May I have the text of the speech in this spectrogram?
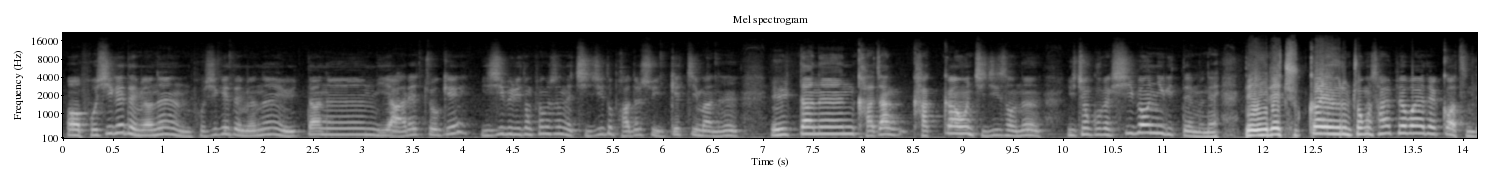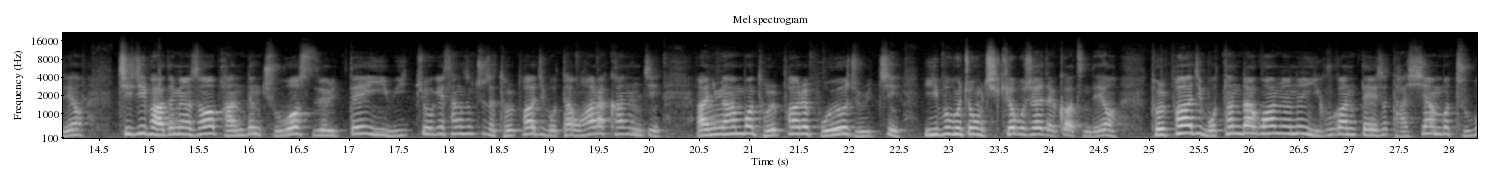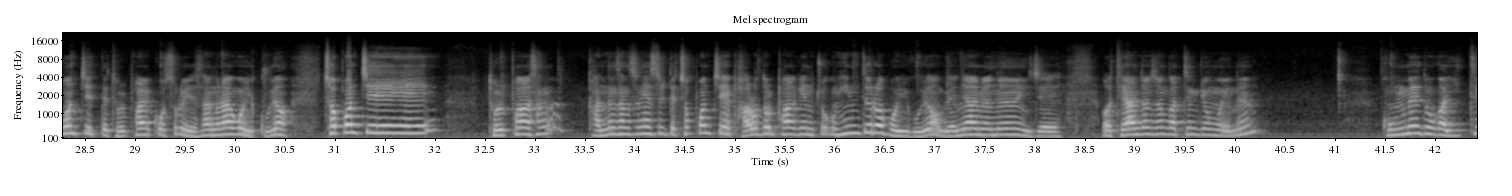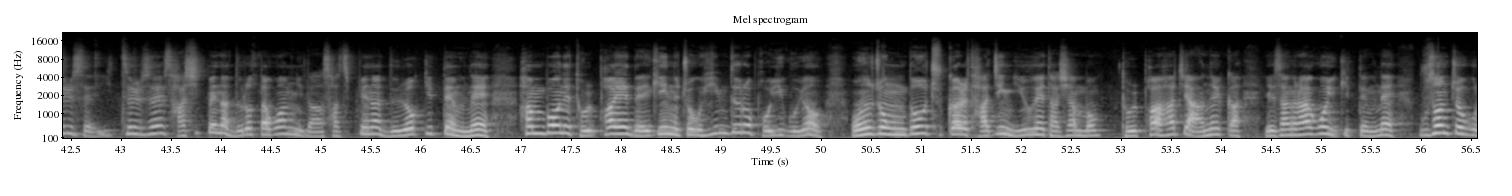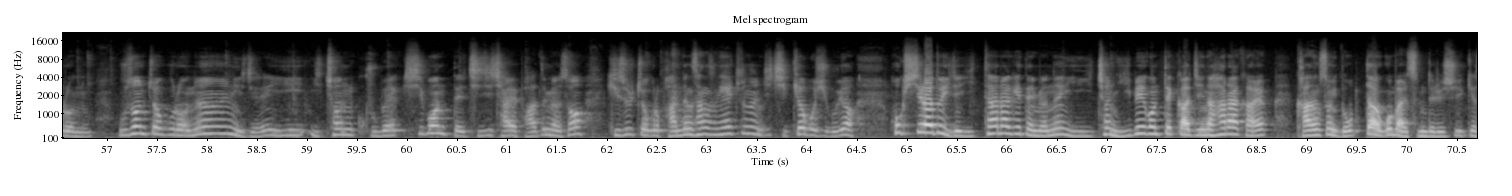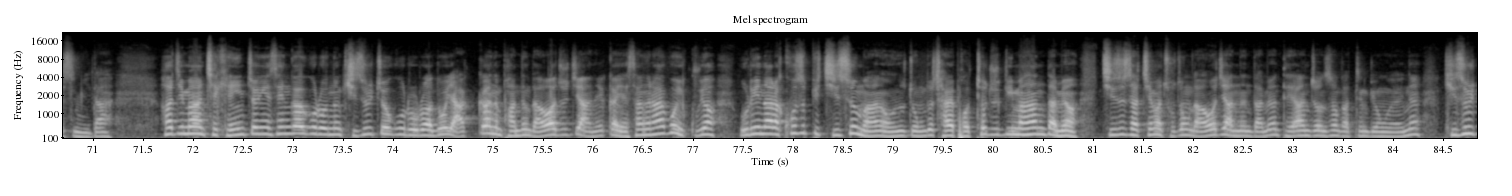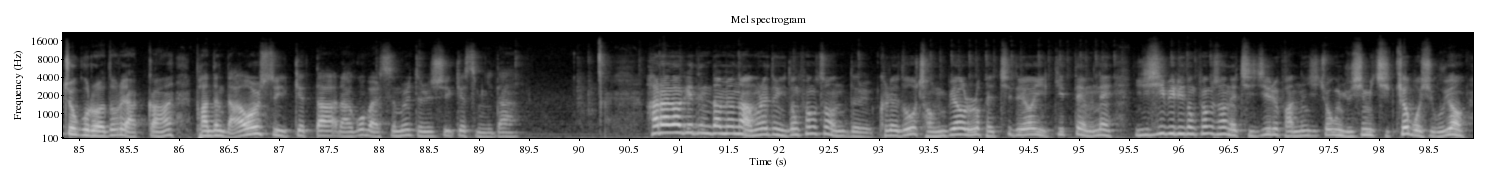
어, 보시게 되면은, 보시게 되면은, 일단은 이 아래쪽에 21 이동 평선의 지지도 받을 수 있겠지만은, 일단은 가장 가까운 지지선은 2910원이기 때문에, 내일의 주가의 흐름 조금 살펴봐야 될 것 같은데요. 지지 받으면서 반등 주었을 때 이 위쪽에 상승 추세 돌파하지 못하고 하락하는지, 아니면 한번 돌파를 보여줄지, 이 부분 조금 지켜보셔야 될 것 같은데요. 돌파하지 못한다고 하면은 이 구간대에서 다시 한번 두 번째 때 돌파할 것으로 예상 을 하고 있고요. 첫 번째 돌파 상 반등 상승했을 때 첫 번째 바로 돌파하기는 조금 힘들어 보이고요. 왜냐하면은 이제 어, 대한전선 같은 경우에는 공매도가 이틀 새, 이틀 새 40배나 늘었다고 합니다. 40배나 늘었기 때문에 한 번에 돌파해 내기는 조금 힘들어 보이고요. 어느 정도 주가를 다진 이후에 다시 한번 돌파하지 않을까 예상을 하고 있기 때문에 우선적으로는 우선적으로는 이제 이 2,910원대 지지 잘 받으면서 기술적으로 반등 상승해 주는지 지켜보시고요. 혹시라도 이제 이탈하게 되면은 이 2,200원대까지는 하락할 가능성이 높다고 말씀드릴 수 있겠습니다. 하지만 제 개인적인 생각으로는 기술적으로라도 약간은 반등 나와주지 않을까 예상을 하고 있고요. 우리나라 코스피 지수만 어느 정도 잘 버텨주기만 한다면 지수 자체만 조정 나오지 않는다면 대한전선 같은 경우에는 기술적으로라도 약간 반등 나올 수 있겠다라고 말씀을 드릴 수 있겠습니다. 하락하게 된다면 아무래도 이동평선들 그래도 정별로 배치되어 있기 때문에 20일 이동평선의 지지를 받는지 조금 유심히 지켜보시고요.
